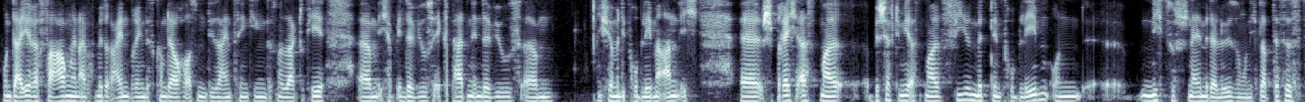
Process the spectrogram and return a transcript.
und da ihre Erfahrungen einfach mit reinbringen. Das kommt ja auch aus dem Design Thinking, dass man sagt, okay, ähm, ich habe Interviews, Experteninterviews, ähm, ich höre mir die Probleme an, ich äh, spreche erstmal, beschäftige mich erstmal viel mit dem Problem und äh, nicht so schnell mit der Lösung. Und ich glaube, das ist,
